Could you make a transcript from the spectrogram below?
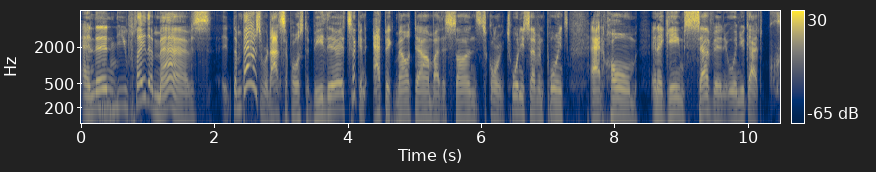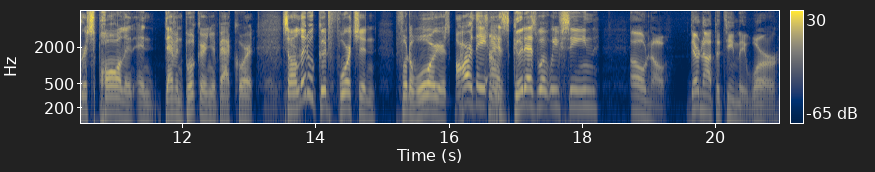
and then mm-hmm. you play the Mavs. The Mavs were not supposed to be there. It took an epic meltdown by the Suns, scoring 27 points at home in a game seven when you got Chris Paul and, and Devin Booker in your backcourt. So a little good fortune for the Warriors. Are they true. as good as what we've seen? Oh no, they're not the team they were.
